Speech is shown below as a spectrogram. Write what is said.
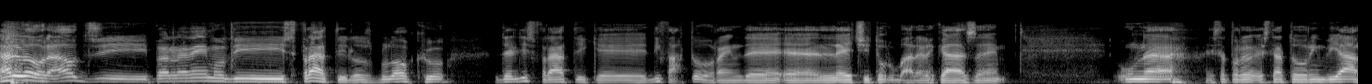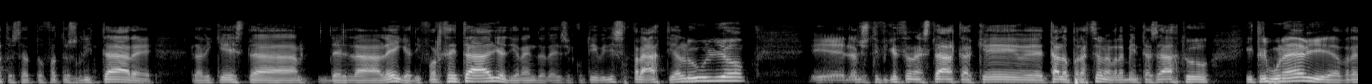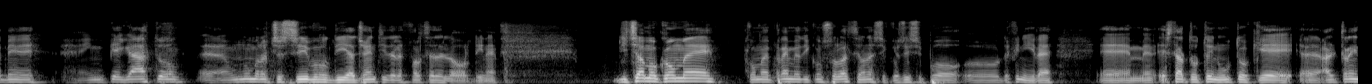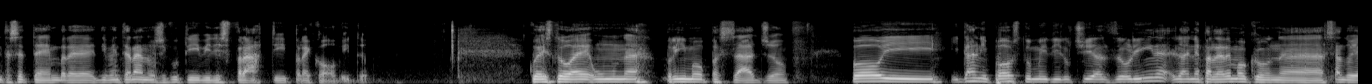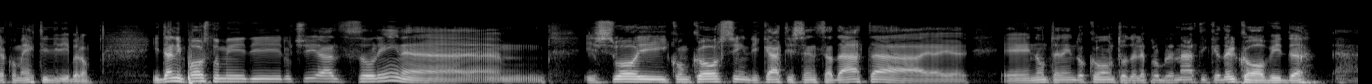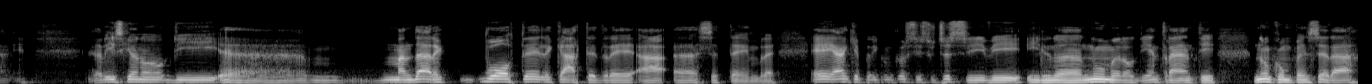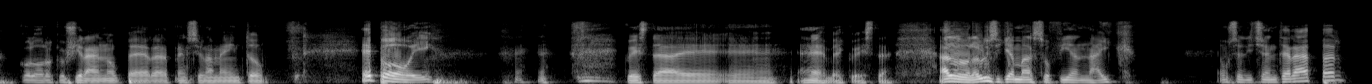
Allora, oggi parleremo di sfratti, lo sblocco degli sfratti che di fatto rende eh, lecito rubare le case. Una, è, stato, è stato rinviato, è stato fatto slittare la richiesta della Lega di Forza Italia di rendere esecutivi gli sfratti a luglio. E la giustificazione è stata che eh, tale operazione avrebbe intasato i tribunali e avrebbe impiegato eh, un numero eccessivo di agenti delle forze dell'ordine. Diciamo come, come premio di consolazione, se così si può uh, definire, ehm, è stato ottenuto che eh, al 30 settembre diventeranno esecutivi gli sfratti pre-Covid. Questo è un primo passaggio. Poi i danni postumi di Lucia Azzolina, ne parleremo con uh, Sandro Iacometti di Libero. I danni postumi di Lucia Azzolina, ehm, i suoi concorsi indicati senza data e, e non tenendo conto delle problematiche del Covid, eh, rischiano di eh, mandare vuote le cattedre a eh, settembre e anche per i concorsi successivi il numero di entranti non compenserà coloro che usciranno per pensionamento. E poi, questa è, è, eh, beh, questa. Allora, lui si chiama Sofia Nike, è un sedicente rapper,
